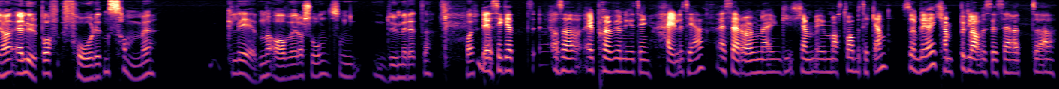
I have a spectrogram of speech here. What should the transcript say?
ja, jeg lurer på, får de den samme gleden av variasjon som du, Merete, har? Det er sikkert Altså, jeg prøver jo nye ting hele tida. Jeg ser det òg når jeg kommer i matvarebutikken. Så jeg blir kjempeglad hvis jeg ser et, uh,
